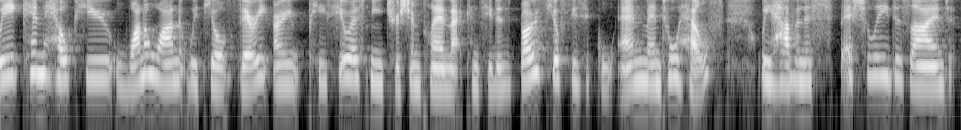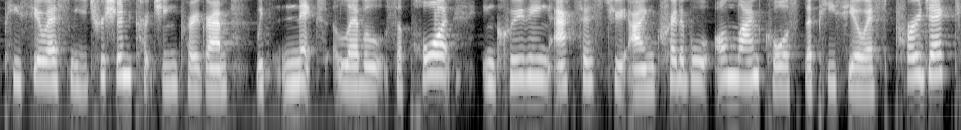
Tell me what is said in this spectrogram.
We can help you one on one with your very own PCOS nutrition plan that considers both your physical and mental health. We have an especially designed PCOS nutrition coaching program with next level support, including access to our incredible online course, the PCOS Project.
